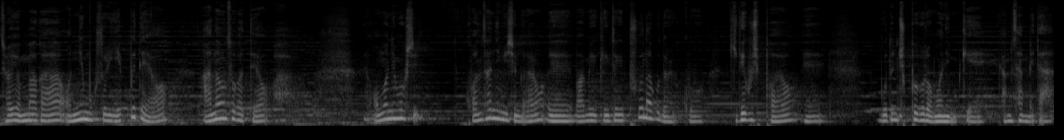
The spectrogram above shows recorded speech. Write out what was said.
저희 엄마가 언니 목소리 예쁘대요. 아나운서 같대요. 와, 어머님 혹시 권사님이신가요? 예, 마음이 굉장히 푸근하고 넓고 기대고 싶어요. 예, 모든 축복을 어머님께 감사합니다.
